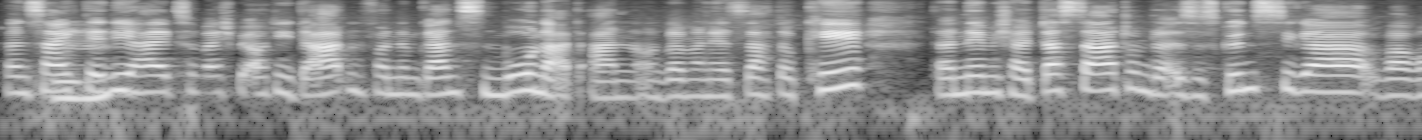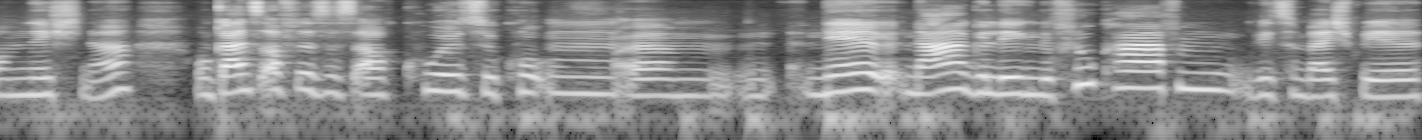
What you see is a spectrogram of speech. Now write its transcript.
dann zeigt mhm. er dir halt zum Beispiel auch die Daten von dem ganzen Monat an. Und wenn man jetzt sagt, okay, dann nehme ich halt das Datum, da ist es günstiger, warum nicht? Ne? Und ganz oft ist es auch cool zu gucken, ähm, nahegelegene Flughafen, wie zum Beispiel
